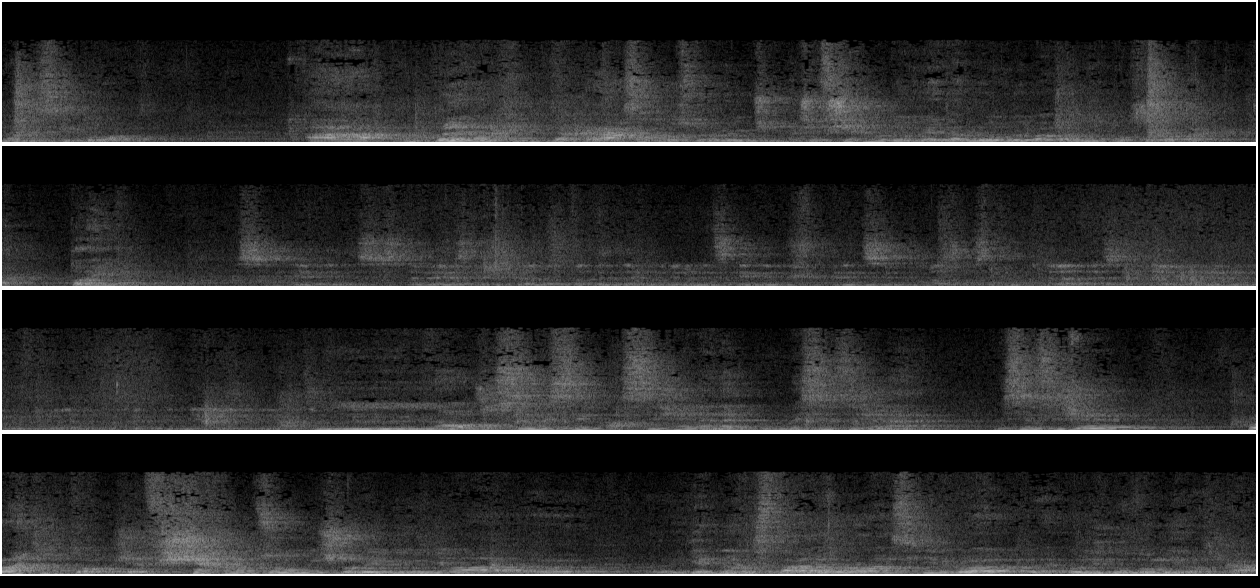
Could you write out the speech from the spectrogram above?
navyskytovat. A úplně nám chybí ta krása toho strojového učení. Takže všechno to, kde je ta dlouhodobá paměť potřeba, tak, tak to nejde. Jaký ty systémy, jak jste říkal, třeba ty termodynamické, kdy už v principu vlastně efektivně řešit? Mm, No, to si myslím asi, že ne. ne. Myslím si, že ne. Myslím si, že platí to, že všechno, co umí člověk, by uměla uh, jednovrstvá neuronová síť, by byla jako libovolně velká.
